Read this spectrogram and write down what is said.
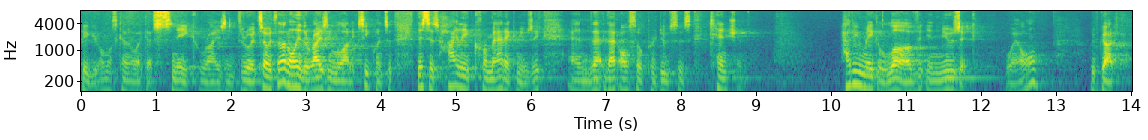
figure, almost kind of like a snake rising through it. So it's not only the rising melodic sequences, this is highly chromatic music, and that, that also produces tension. How do you make love in music? Well, we've got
